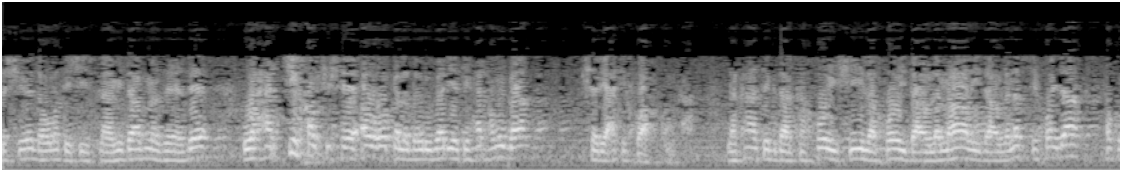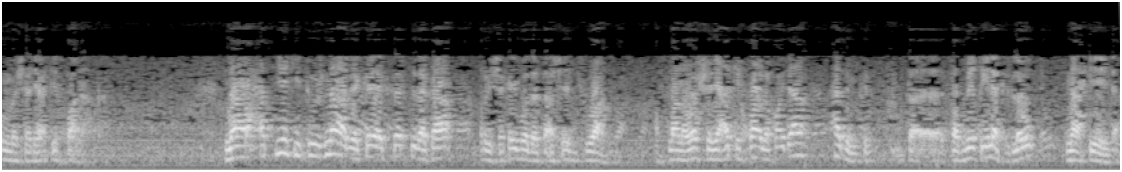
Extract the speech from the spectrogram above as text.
دەشێت دەوڵەتێکی ئیسلامی دابمەزێدێ و هەرچی خەڵکیش هەیە ئەو ئەوکە لە دەوروبەریەتی هەر هەموو بە شریعتی خوا حکم لە کاتێکدا کە خۆیشی لە خۆیدا و لە ماڵیدا و لە نفسی خۆیدا حکم بە شریعتی خوا ناکە ناڕەحەتیەکی توش نابێت کە یەکسەر دەکا ڕیشەکەی بۆ دەتاشێت جوان. اصلا ئەوە شریعتی خوا لە خۆیدا هەدم کرد تطبیقی نەکرد لەو ناحیەیدا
